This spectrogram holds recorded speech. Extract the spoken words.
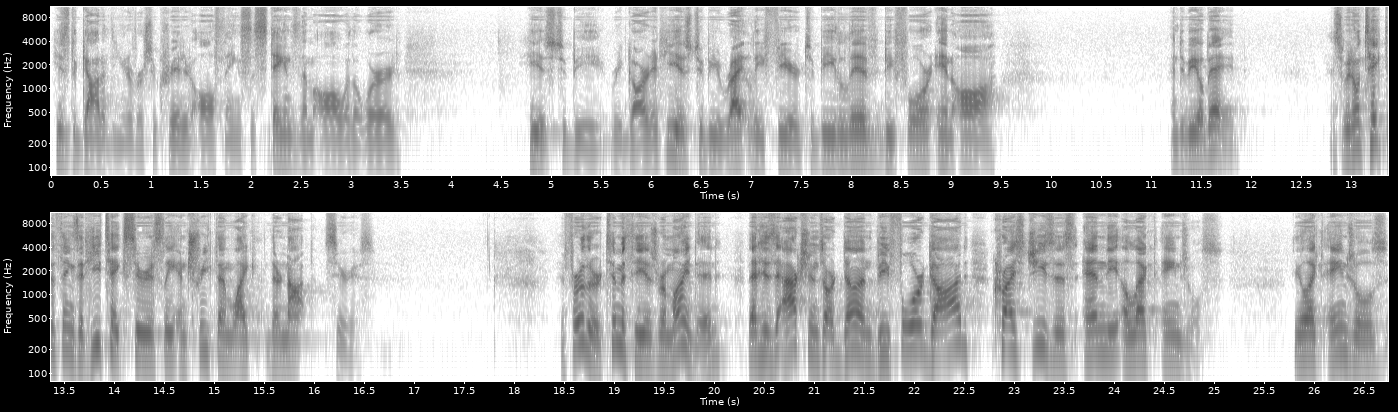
He's the God of the universe who created all things, sustains them all with a word. He is to be regarded. He is to be rightly feared, to be lived before in awe, and to be obeyed. And so we don't take the things that he takes seriously and treat them like they're not serious. And further, Timothy is reminded that his actions are done before God, Christ Jesus, and the elect angels. The elect angels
